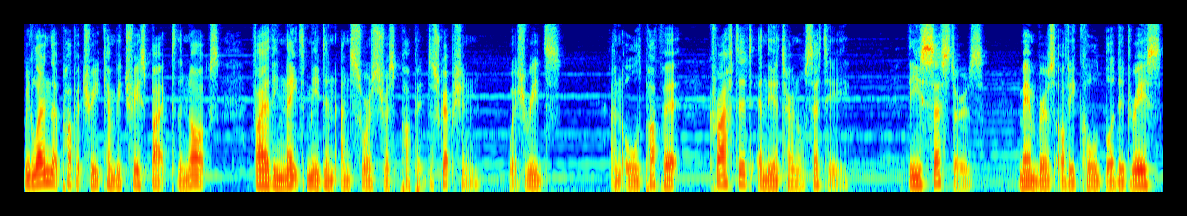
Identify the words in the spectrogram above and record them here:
We learn that puppetry can be traced back to the Nox via the Night Maiden and Sorceress puppet description, which reads An old puppet crafted in the Eternal City. These sisters, members of a cold blooded race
